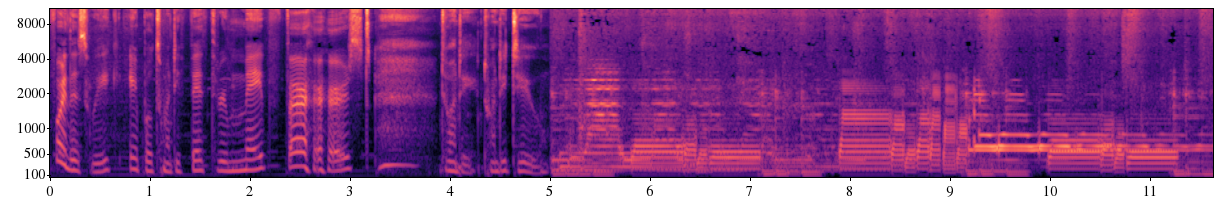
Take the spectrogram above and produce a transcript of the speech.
for this week, April 25th through May 1st, 2022.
